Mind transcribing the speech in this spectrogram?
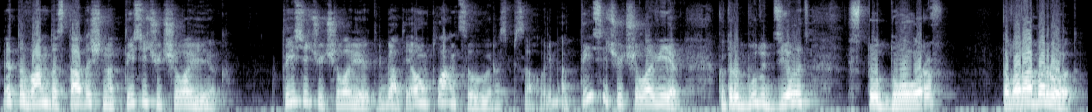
это вам достаточно 1000 человек. Тысячу человек. Ребят, я вам план целый расписал. Ребят, тысячу человек, которые будут делать 100 долларов товарооборот.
